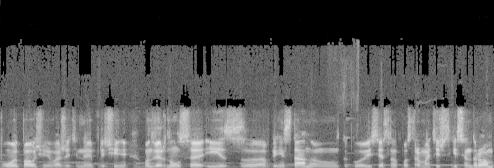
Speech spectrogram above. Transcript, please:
по очень уважительной причине. Он вернулся из э, Афганистана, какой, естественно, посттравматический синдром,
